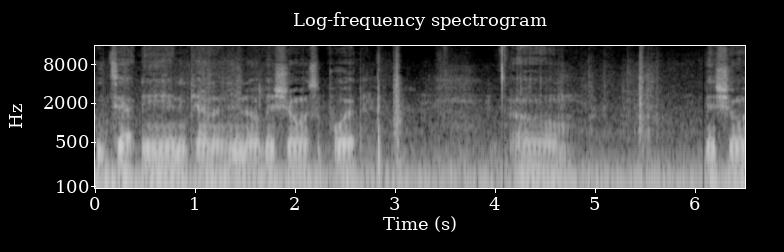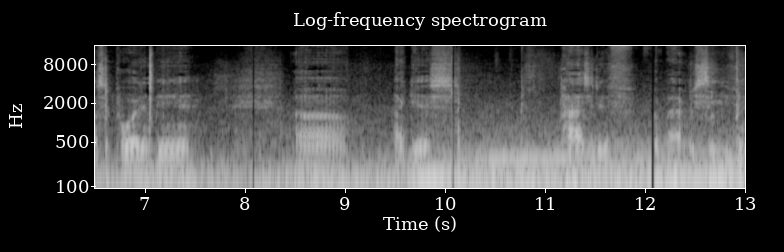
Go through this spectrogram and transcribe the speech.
who tapped in and kind of, you know, been showing support um, been showing support and being, uh, I guess, positive about receiving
